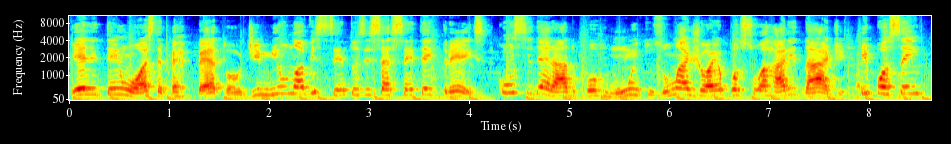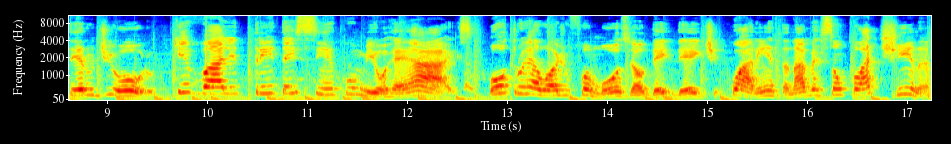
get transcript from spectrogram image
Ele tem um Oyster Perpetual de 1963, considerado por muitos uma joia por sua raridade e por ser inteiro de ouro, que vale 35 mil reais. Outro relógio famoso famoso é o Day-Date 40 na versão platina,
